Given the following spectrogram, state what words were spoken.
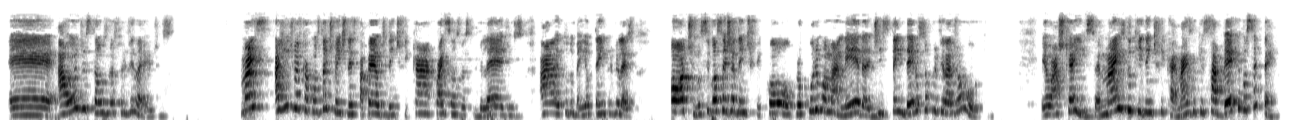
é aonde estão os meus privilégios. Mas a gente vai ficar constantemente nesse papel de identificar quais são os meus privilégios. Ah, tudo bem, eu tenho privilégio. Ótimo, se você já identificou, procure uma maneira de estender o seu privilégio ao outro. Eu acho que é isso. É mais do que identificar, é mais do que saber que você tem.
